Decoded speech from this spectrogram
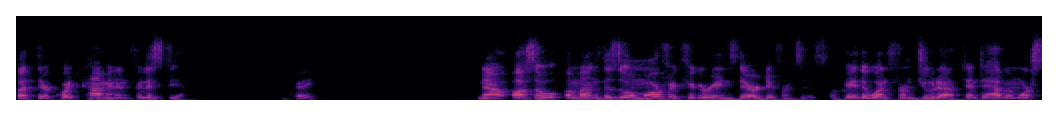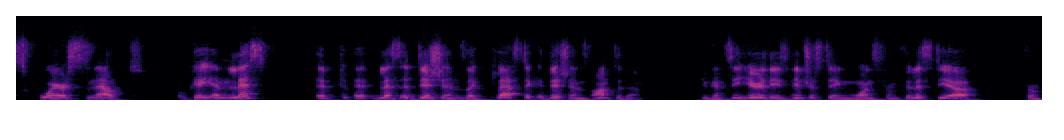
but they're quite common in Philistia. Okay. Now, also among the zoomorphic figurines, there are differences. Okay, the ones from Judah tend to have a more square snout. Okay, and less uh, less additions, like plastic additions onto them. You can see here these interesting ones from Philistia, from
